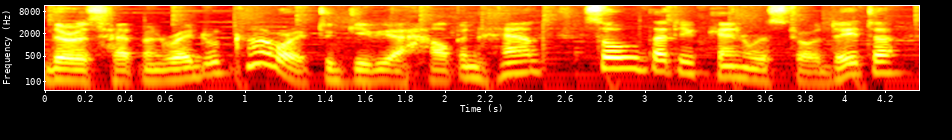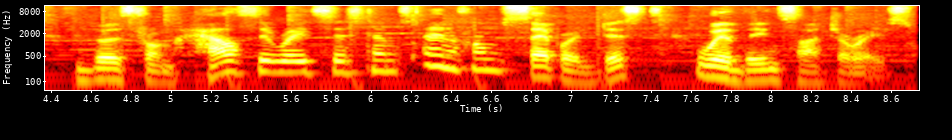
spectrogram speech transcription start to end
There is Hetman RAID Recovery to give you a helping hand so that you can restore data both from healthy RAID systems and from separate disks within such arrays.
